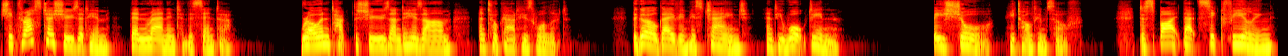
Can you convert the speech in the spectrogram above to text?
She thrust her shoes at him then ran into the centre. Rowan tucked the shoes under his arm and took out his wallet. The girl gave him his change, and he walked in. Be sure, he told himself. Despite that sick feeling,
